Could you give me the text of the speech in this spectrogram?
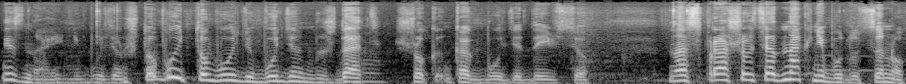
Не знаю, не будем. Что будет, то будет. Будем ждать, что к- как будет, да и все. Нас спрашивать, однако, не будут, сынок.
